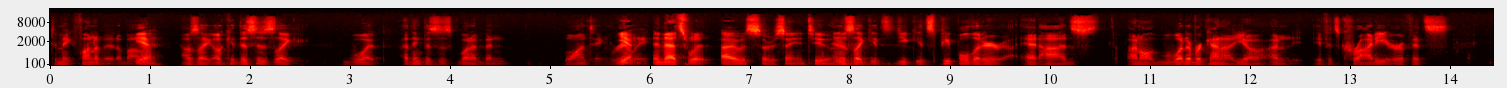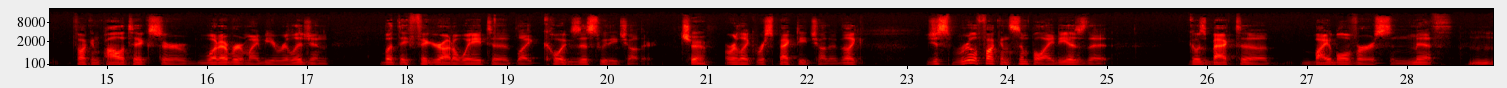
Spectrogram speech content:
to make fun of it about Yeah. i was like okay this is like what i think this is what i've been wanting, really. Yeah, and that's what I was sort of saying too. And it's like it's you, it's people that are at odds on all whatever kind of you know on if it's karate or if it's fucking politics or whatever it might be religion, but they figure out a way to like coexist with each other sure. or like respect each other. Like just real fucking simple ideas that goes back to Bible verse and myth, mm-hmm.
